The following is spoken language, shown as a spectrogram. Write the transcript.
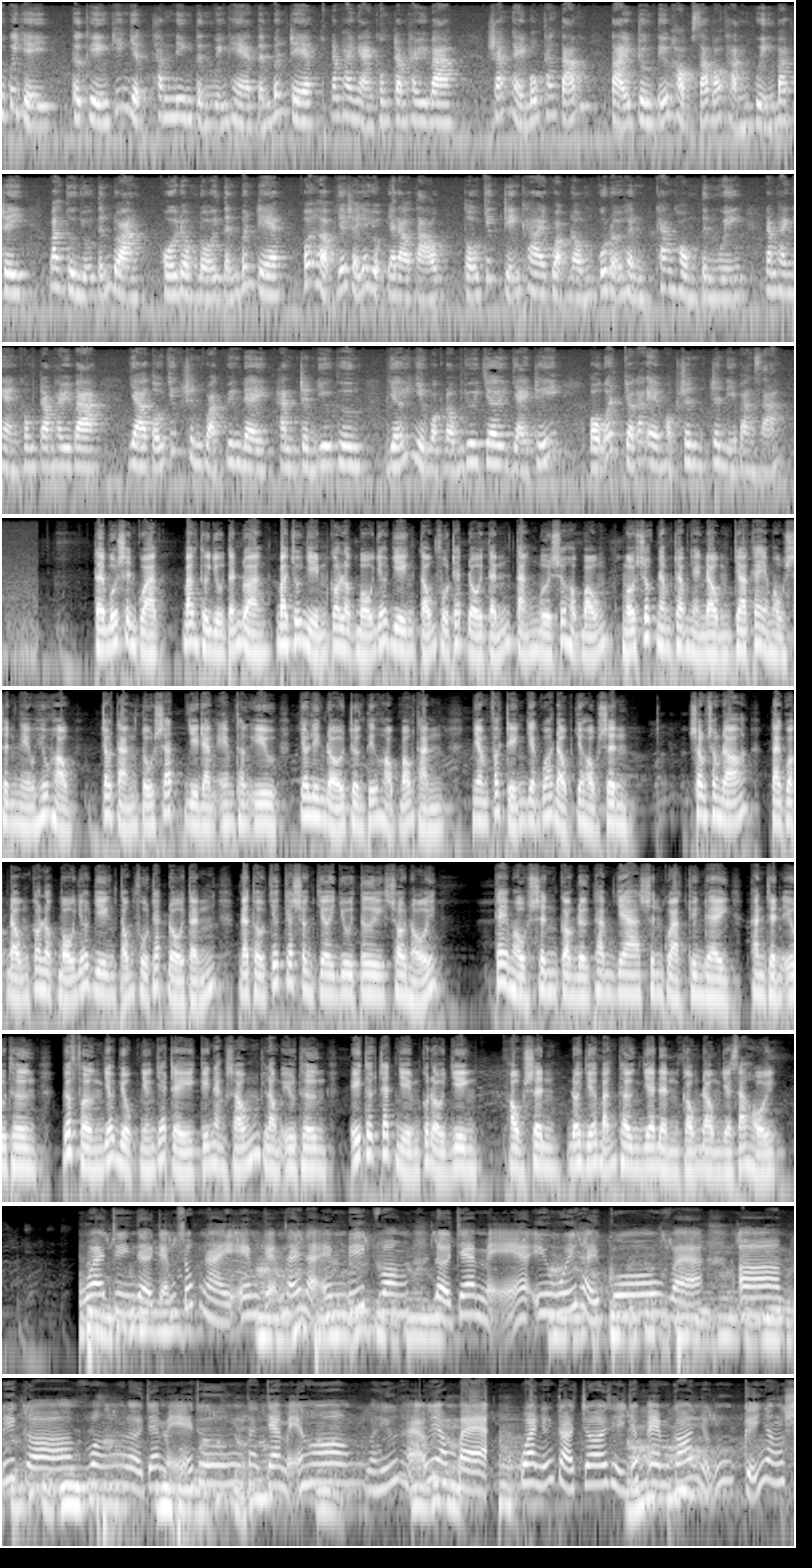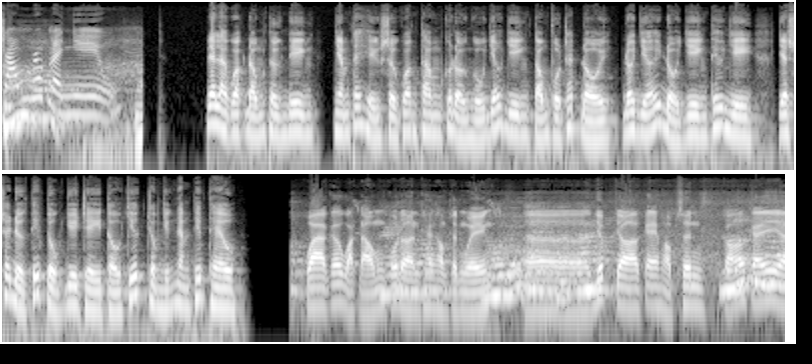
Thưa quý vị, thực hiện chiến dịch thanh niên tình nguyện hè tỉnh Bến Tre năm 2023, sáng ngày 4 tháng 8, tại trường tiểu học xã Bảo Thạnh, huyện Ba Tri, Ban Thường vụ tỉnh đoàn, Hội đồng đội tỉnh Bến Tre phối hợp với Sở Giáo dục và Đào tạo tổ chức triển khai hoạt động của đội hình khăn hồng tình nguyện năm 2023 và tổ chức sinh hoạt chuyên đề Hành trình yêu thương với nhiều hoạt động vui chơi, giải trí, bổ ích cho các em học sinh trên địa bàn xã. Tại buổi sinh hoạt, Ban Thường vụ tỉnh đoàn, Ban chủ nhiệm câu lạc bộ giáo viên tổng phụ trách đội tỉnh tặng 10 suất học bổng, mỗi suất 500.000 đồng cho các em học sinh nghèo hiếu học, trao tặng tủ sách vì đàn em thân yêu cho liên đội trường tiểu học Bảo Thạnh nhằm phát triển văn hóa đọc cho học sinh. Song song đó, tại hoạt động câu lạc bộ giáo viên tổng phụ trách đội tỉnh đã tổ chức các sân chơi vui tươi, sôi nổi. Các em học sinh còn được tham gia sinh hoạt chuyên đề, hành trình yêu thương, góp phần giáo dục những giá trị, kỹ năng sống, lòng yêu thương, ý thức trách nhiệm của đội viên, học sinh đối với bản thân, gia đình, cộng đồng và xã hội. Qua chuyên đề cảm xúc này, em cảm thấy là em biết vâng lời cha mẹ, yêu quý thầy cô và uh, biết uh, vâng lời cha mẹ thương cha mẹ hơn và hiếu thảo với ông bà. Qua những trò chơi thì giúp em có những kỹ năng sống rất là nhiều. Đây là hoạt động thường niên nhằm thể hiện sự quan tâm của đội ngũ giáo viên tổng phụ trách đội đối với đội viên thiếu nhi và sẽ được tiếp tục duy trì tổ chức trong những năm tiếp theo qua cái hoạt động của đền khang Hồng Tình Nguyện uh, giúp cho các em học sinh có cái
